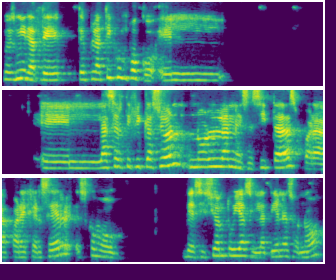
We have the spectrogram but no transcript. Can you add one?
Pues mira, te, te platico un poco. El, la certificación no la necesitas para, ejercer, es como decisión tuya si la tienes o no.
